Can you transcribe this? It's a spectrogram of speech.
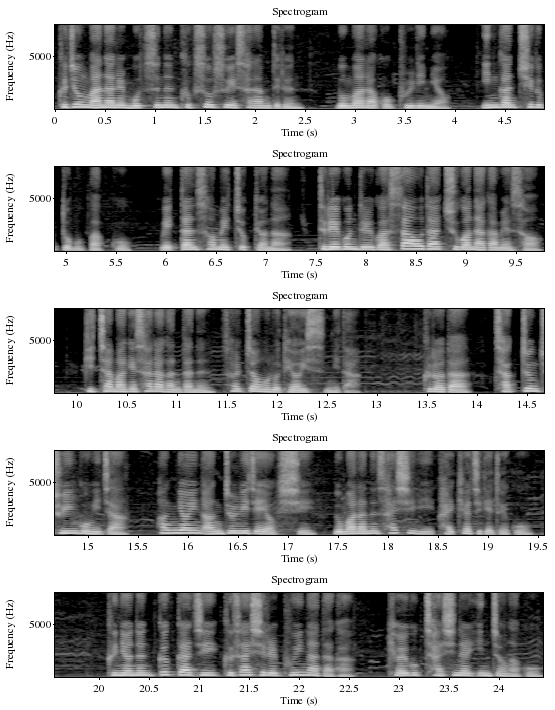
그중 만화를 못 쓰는 극소수의 사람들은 노마라고 불리며 인간 취급도 못 받고 외딴 섬에 쫓겨나 드래곤들과 싸우다 죽어나가면서 비참하게 살아간다는 설정으로 되어 있습니다. 그러다 작중 주인공이자 황녀인 앙줄리제 역시 노마라는 사실이 밝혀지게 되고 그녀는 끝까지 그 사실을 부인하다가 결국 자신을 인정하고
